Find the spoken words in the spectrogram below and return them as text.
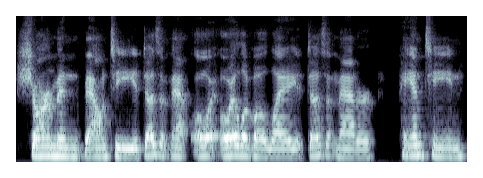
Charmin Bounty, it doesn't matter, oil of Olay, it doesn't matter, Pantene,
